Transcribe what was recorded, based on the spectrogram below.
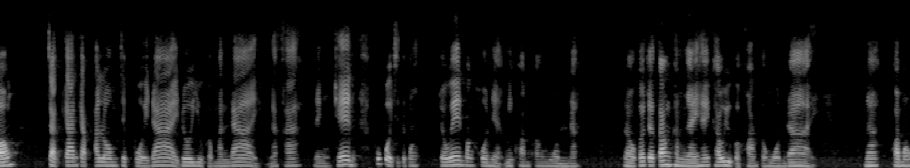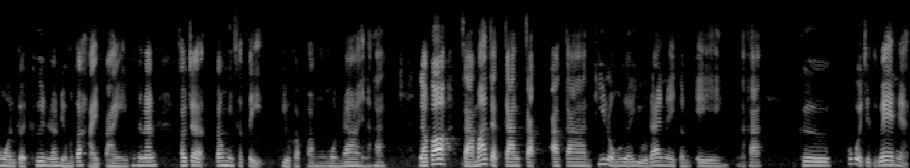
2. จัดการกับอารมณ์เจ็บป่วยได้ โดยอยู่กับมันได้นะคะอย่างเช่น ผู้ป่วยจิตเวชบางคนเนี่ยมีความกังวลนะเราก็จะต้องทำไงให้เขาอยู่กับความกังวลได้นะความกังวลเกิดขึ้นแล้วเดี๋ยวมันก็หายไป เพราะฉะนั้นเขาจะต้องมีสติอยู่กับความกังวลได้นะคะ แล้วก็สามารถจัดการกับ อาการที่หลงเหลืออยู่ได้ในตนเองนะคะ คือผู้ป่วยจิตเวชเนี่ย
